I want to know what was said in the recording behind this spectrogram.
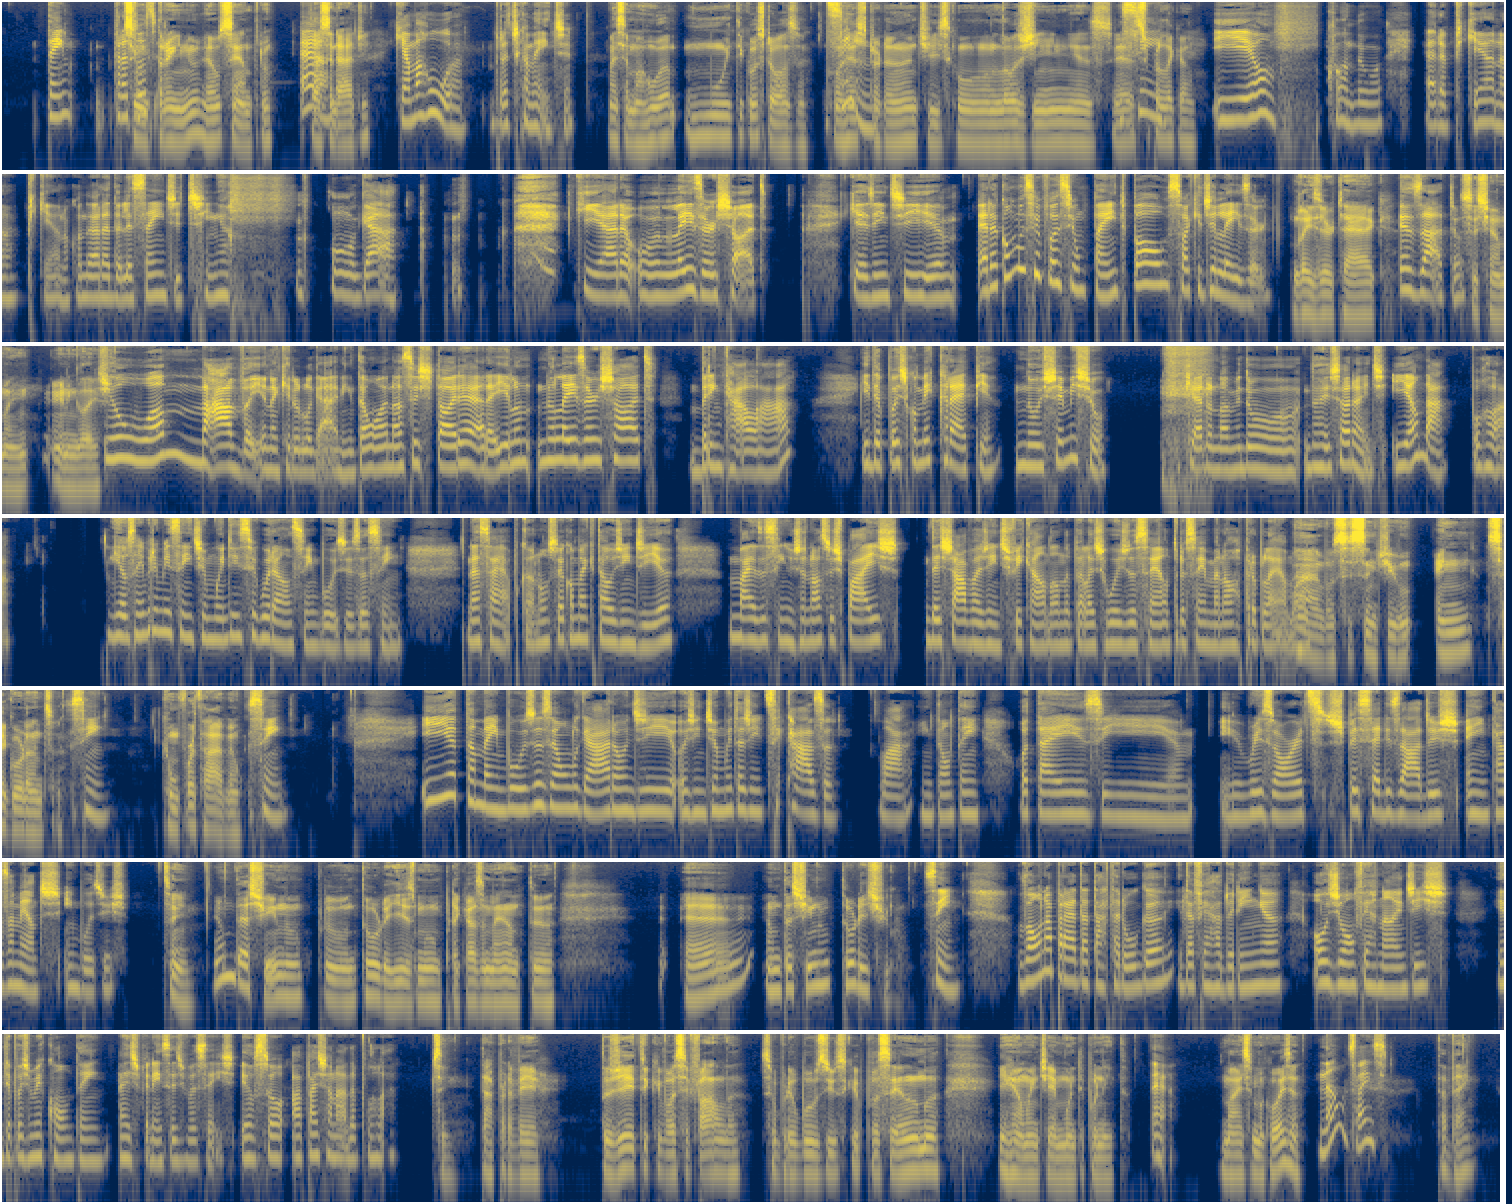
tem para todos. Centrinho é o centro É, da cidade. que é uma rua, praticamente. Mas é uma rua muito gostosa. Com Sim. restaurantes, com lojinhas. É Sim. super legal. E eu, quando era pequena, pequeno, quando eu era adolescente, tinha um lugar que era o laser shot, que a gente era como se fosse um paintball, só que de laser. Laser tag, Exato. se chama em, em inglês. Eu amava ir naquele lugar. Então a nossa história era ir no- no laser shot, brincar lá e depois comer crepe no Chemichu, que era o nome do, do restaurante, e andar por lá. E eu sempre me senti muito insegurança em Búzios, assim, nessa época. Eu não sei como é que tá hoje em dia, mas assim, os nossos pais deixavam a gente ficar andando pelas ruas do centro sem o menor problema. Ah, você se sentiu em segurança, Sim, confortável. Sim. E também Búzios é um lugar onde hoje em dia muita gente se casa lá. Então tem hotéis e, e resorts especializados em casamentos em Búzios. Sim, é um destino para o turismo, para casamento. É um destino turístico. Sim. Vão na Praia da Tartaruga e da Ferradurinha ou João Fernandes e depois me contem a experiência de vocês. Eu sou apaixonada por lá. Sim, dá para ver do jeito que você fala sobre o Búzios que você ama e realmente é muito bonito. É. Mais uma coisa? Não, só isso. Tá bem.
